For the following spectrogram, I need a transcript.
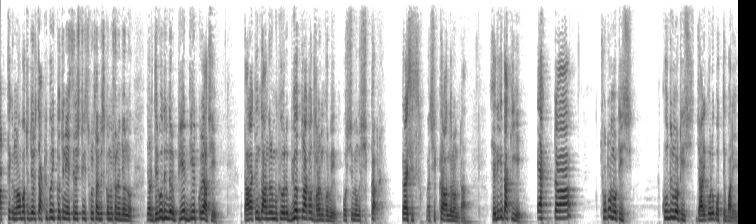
আট থেকে ন বছর ধরে চাকরি পরীক্ষা হচ্ছে এসএলএসটি, স্কুল সার্ভিস কমিশনের জন্য, যারা দীর্ঘদিন ধরে বিএড ডিএড করে আছে তারা কিন্তু আন্দোলনমুখী হলে বৃহত্তর আকার ধারণ করবে পশ্চিমবঙ্গের শিক্ষা ক্রাইসিস বা শিক্ষার আন্দোলনটা। সেদিকে তাকিয়ে একটা ছোট নোটিশ ক্ষুদ্র নোটিশ জারি করলেও করতে পারে।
